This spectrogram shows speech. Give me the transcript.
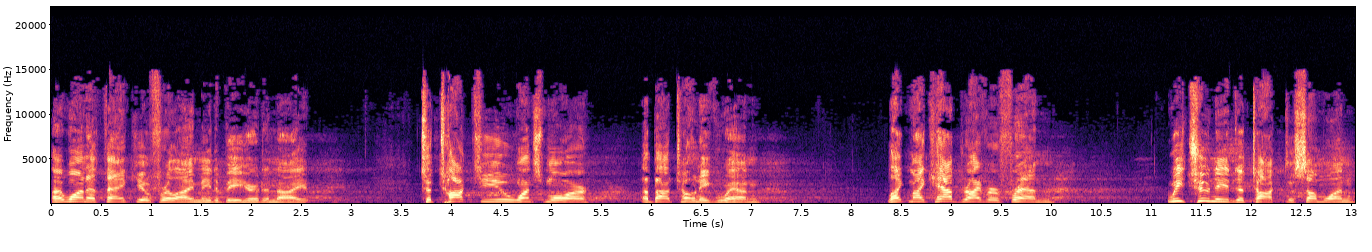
I want to thank you for allowing me to be here tonight to talk to you once more about Tony Gwynn. Like my cab driver friend, we too need to talk to someone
